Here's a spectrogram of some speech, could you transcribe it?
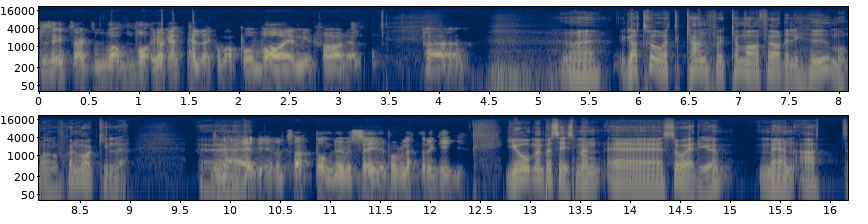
precis exakt. Vad, vad, jag kan inte heller komma på vad är min fördel. Eh, Nej. Jag tror att det kanske kan vara en fördel i humorbranschen att vara kille. Eh, Nej, det är väl tvärtom. Det är väl tjejer på lättare gig. Jo, men precis, men eh, så är det ju. Men att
